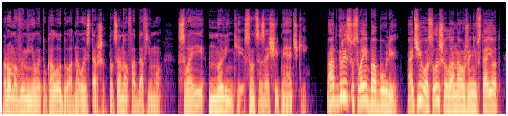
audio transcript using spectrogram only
Рома выменил эту колоду у одного из старших пацанов, отдав ему свои новенькие солнцезащитные очки. «Отгрыз у своей бабули. А чего, слышал, она уже не встает?» —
